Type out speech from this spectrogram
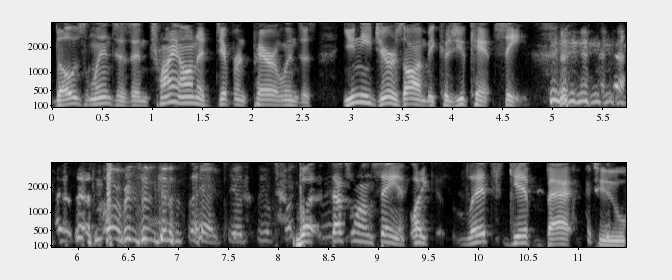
those lenses and try on a different pair of lenses. You need yours on because you can't see. I was just gonna say I can't see But thing. that's what I'm saying. Like, let's get back to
